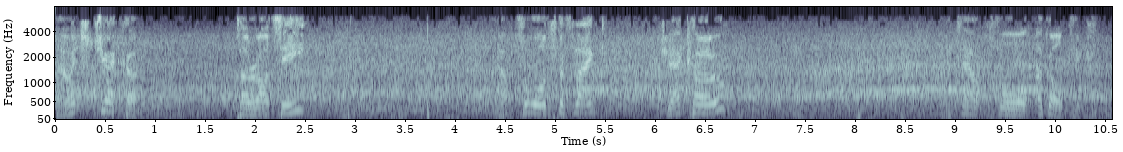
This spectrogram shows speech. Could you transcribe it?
Now it's Dzeko. Perotti. Out towards the flank. Dzeko. It's out for a goal kick.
